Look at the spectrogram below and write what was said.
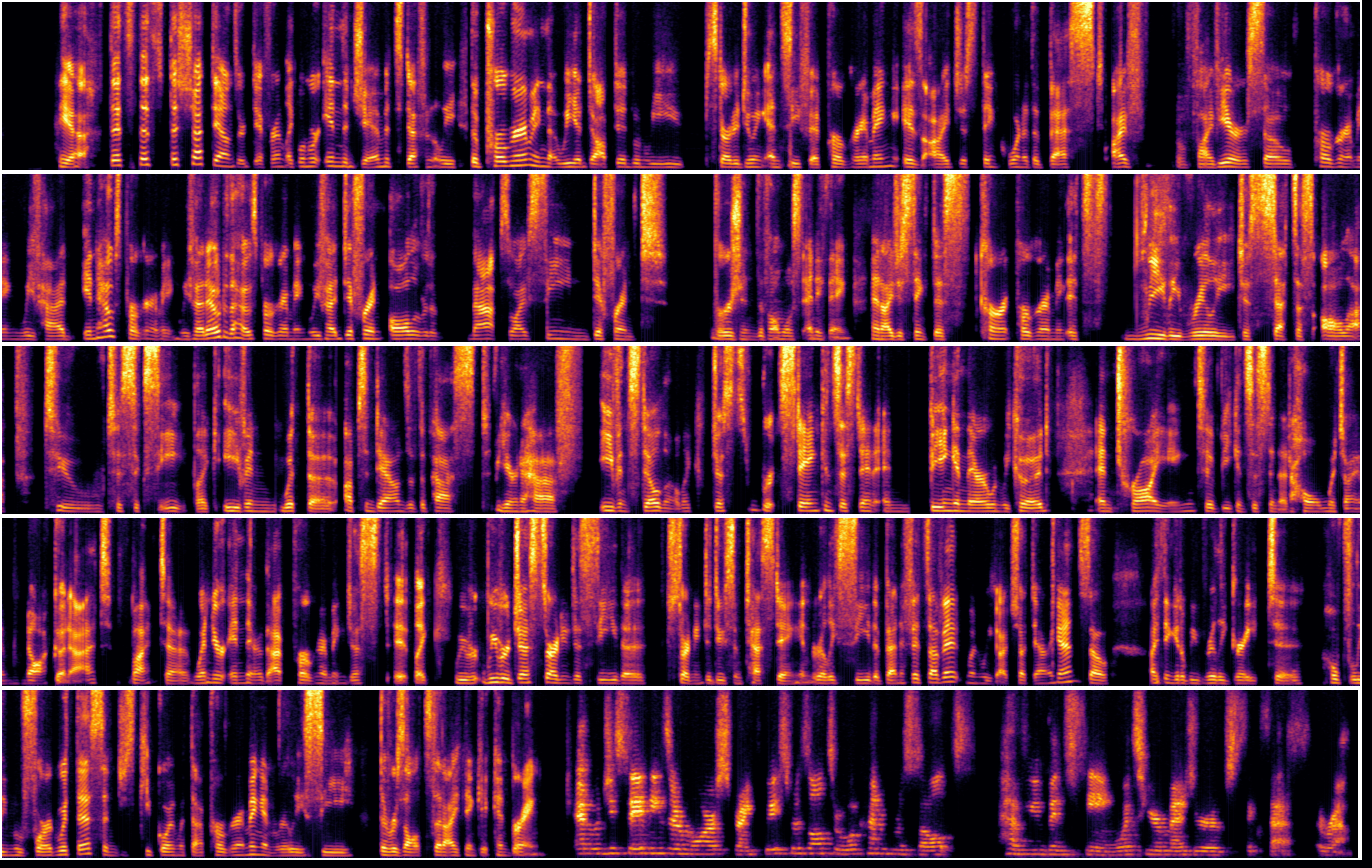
Yeah, that's that's the shutdowns are different. Like when we're in the gym, it's definitely the programming that we adopted when we started doing NC Fit programming is I just think one of the best I've five years. So programming, we've had in-house programming, we've had out of the house programming, we've had different all over the map. So I've seen different versions of almost anything. And I just think this current programming, it's really really just sets us all up to to succeed like even with the ups and downs of the past year and a half even still though like just staying consistent and being in there when we could and trying to be consistent at home which i am not good at but uh, when you're in there that programming just it like we were we were just starting to see the starting to do some testing and really see the benefits of it when we got shut down again so i think it'll be really great to hopefully move forward with this and just keep going with that programming and really see the results that I think it can bring. And would you say these are more strength based results, or what kind of results have you been seeing? What's your measure of success around?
